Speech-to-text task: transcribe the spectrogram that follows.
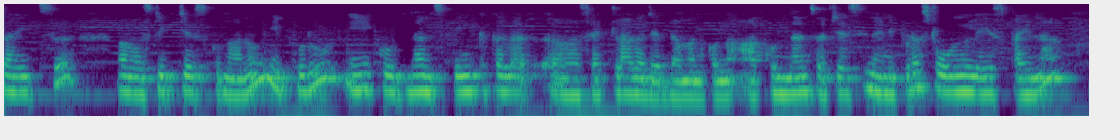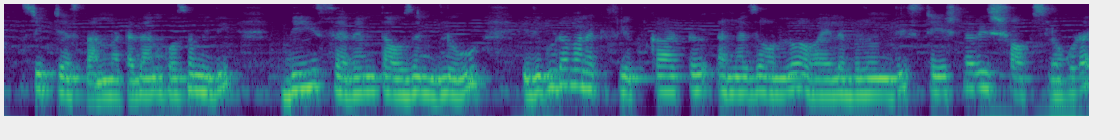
సైడ్స్ స్టిక్ చేసుకున్నాను. ఇప్పుడు ఈ కుందన్స్ పింక్ కలర్ సెట్ లాగా చేద్దాం అనుకున్నా. ఆ కుందన్స్ వచ్చేసి నేను ఇప్పుడు స్టోన్ లేస్ పైన స్టిక్ చేస్తాను అనమాట దానికోసం ఇది బీస్ సెవెన్ థౌజండ్ బ్లూ. ఇది కూడా మనకి ఫ్లిప్కార్ట్ అమెజాన్లో అవైలబుల్ ఉంది. స్టేషనరీ షాప్స్లో కూడా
